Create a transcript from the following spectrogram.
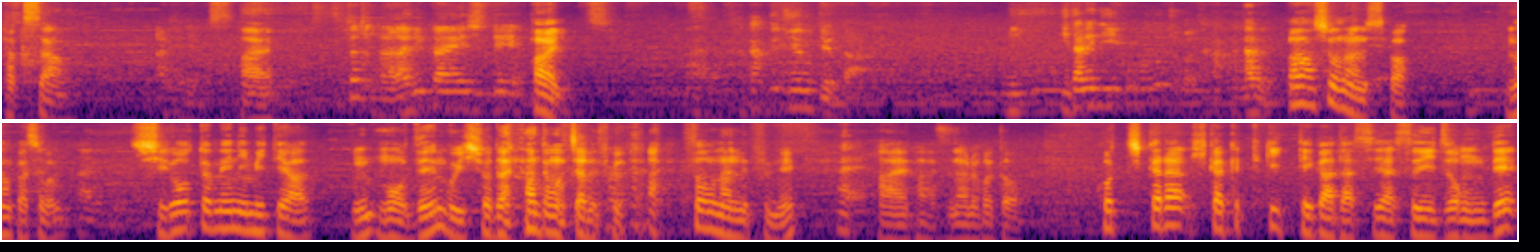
たくさん。ありがとうございます。はいちょっと並び替えしてはい。価格順というかみ左に行くほどちょっと高くなる。あそうなんですか。なんかそうはい。素人目に見てはんもう全部一緒だなと思っちゃうんですけど。あそうなんですね。はい。はいはい。なるほど。こっちから比較的手が出しやすいゾーンで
